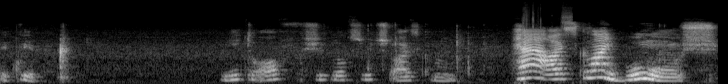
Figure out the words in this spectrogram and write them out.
Equip. Need to off, shift lock switch, ice climb. He, ice climb buymuş.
